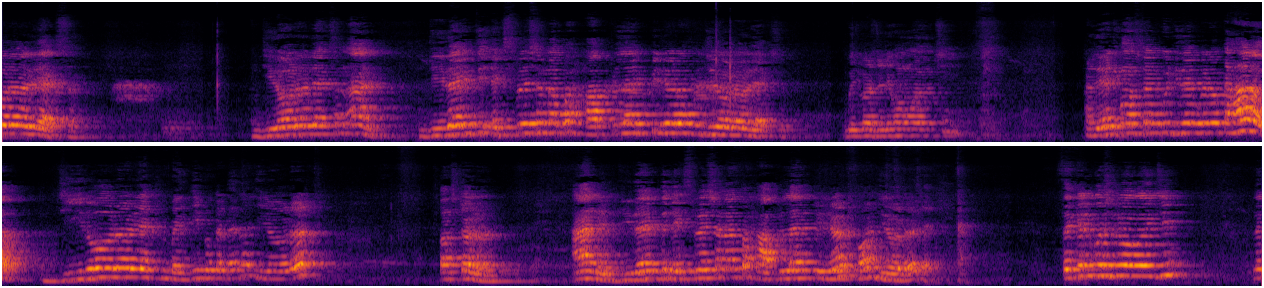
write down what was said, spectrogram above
order reaction zero order reaction and derive the expression of half life period of zero order reaction বুঝিপারছো কোন মনে হচ্ছে লেট কনস্ট্যান্ট কো ডিরাইভ করো কাহার জিরো অর্ডার রিঅ্যাকশন বাই জি প্রকারটা না zero order first order and derive the expression at the half life period for zero order reaction second question ho hoichi the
